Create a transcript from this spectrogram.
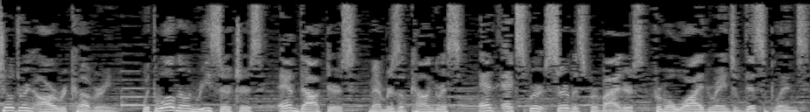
children are recovering. With well-known researchers and doctors, members of Congress, and expert service providers from a wide range of disciplines,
